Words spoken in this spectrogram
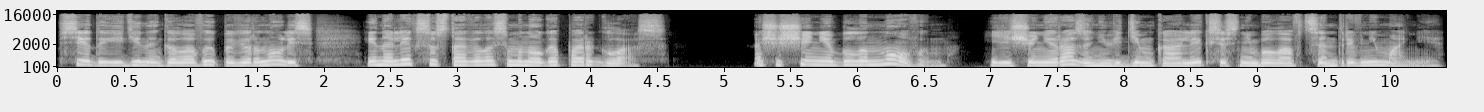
Все до единой головы повернулись, и на Лексу ставилось много пар глаз. Ощущение было новым, еще ни разу невидимка Алексис не была в центре внимания.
